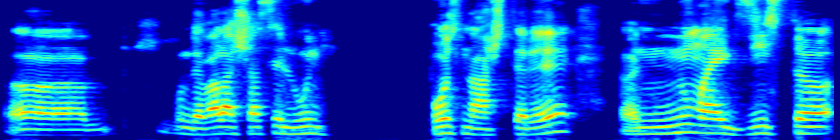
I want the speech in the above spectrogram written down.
uh undeva la șase luni post-naștere, uh, nu mai există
